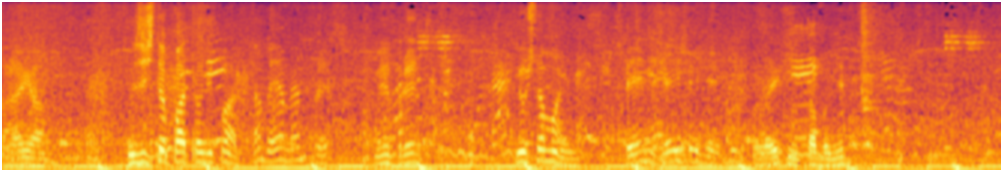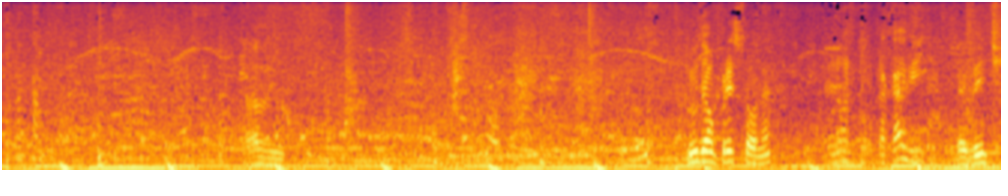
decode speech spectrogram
Olha aí, ó. Os estampados estão de quanto? Também é o mesmo preço. Mesmo preço. E os tamanhos? PMG e GG. Olha aí como tá bonito. Tá lindo. Tudo é um preço só, né? Nossa, pra cá é 20. É 20?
